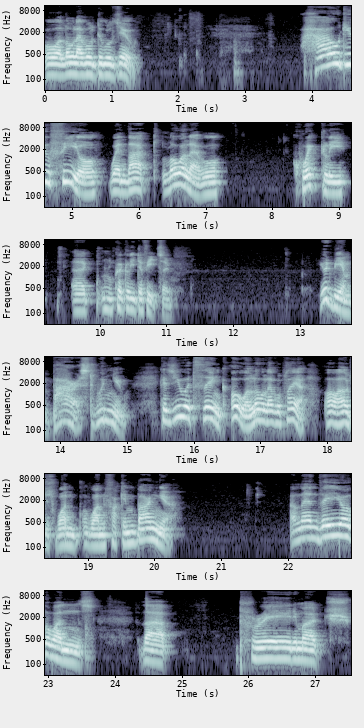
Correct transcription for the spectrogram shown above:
or a low level duels you. How do you feel when that lower level quickly, uh, quickly defeats you? You'd be embarrassed, wouldn't you? Because you would think, oh, a low level player, oh, I'll just one one fucking bang you. And then they are the ones that pretty much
